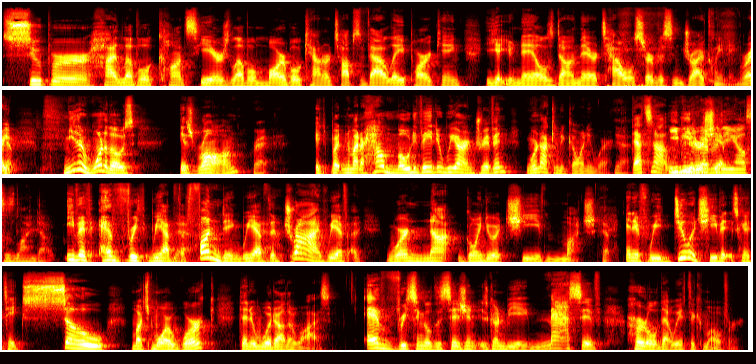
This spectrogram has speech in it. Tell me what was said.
super high level concierge level marble countertops valet parking. You get your nails done there towel service and dry cleaning right? Yep. neither one of those is wrong. Right. It, but no matter how motivated we are and driven we're not going to go anywhere Yeah. that's not leadership. Even if everything else is lined up. even if every we have the funding, we have the drive, we have we're not going to achieve much. Yep. And if we do achieve it, it's going to take so much more work than it would otherwise. Every single decision is going to be a massive hurdle that we have to come over.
